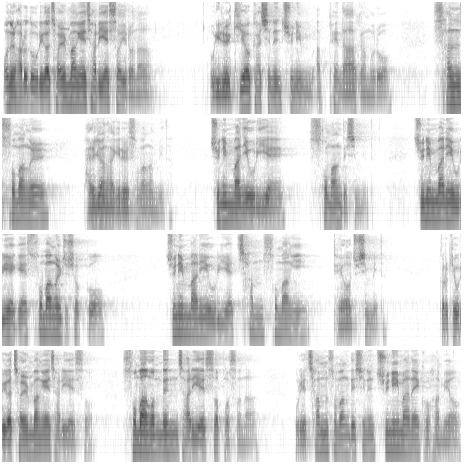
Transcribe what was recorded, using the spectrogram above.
오늘 하루도 우리가 절망의 자리에서 일어나 우리를 기억하시는 주님 앞에 나아감으로 산 소망을 발견하기를 소망합니다. 주님만이 우리의 소망 되십니다. 주님만이 우리에게 소망을 주셨고 주님만이 우리의 참 소망이 되어 주십니다. 그렇게 우리가 절망의 자리에서 소망 없는 자리에서 벗어나 우리의 참 소망 되시는 주님 안에 거하며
